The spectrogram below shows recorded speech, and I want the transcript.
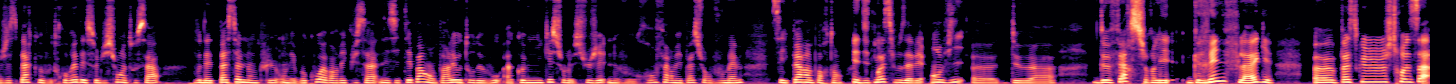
j'espère que vous trouverez des solutions à tout ça. Vous n'êtes pas seul non plus, on est beaucoup à avoir vécu ça. N'hésitez pas à en parler autour de vous, à communiquer sur le sujet. Ne vous renfermez pas sur vous-même, c'est hyper important. Et dites-moi si vous avez envie de, de faire sur les green flags. parce que je trouve ça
